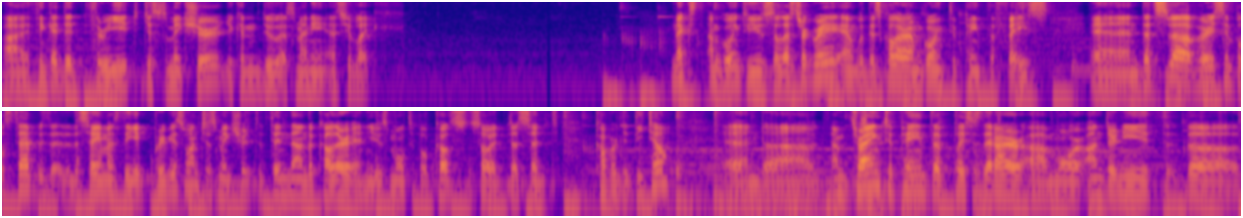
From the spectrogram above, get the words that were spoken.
I think I did three just to make sure. You can do as many as you like. Next, I'm going to use Celestra Gray, and with this color I'm going to paint the face. And that's a very simple step, the same as the previous one. Just make sure to thin down the color and use multiple coats so it doesn't cover the detail. And uh, I'm trying to paint the places that are uh, more underneath the,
